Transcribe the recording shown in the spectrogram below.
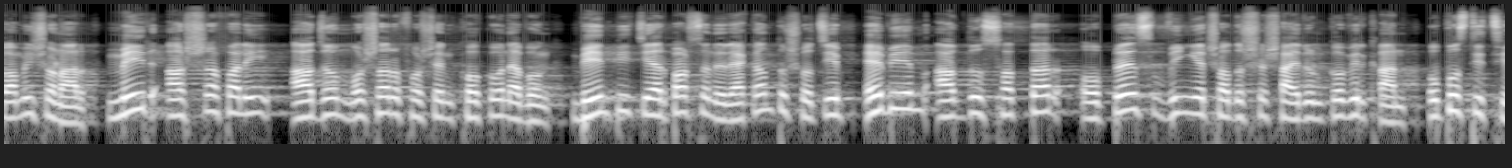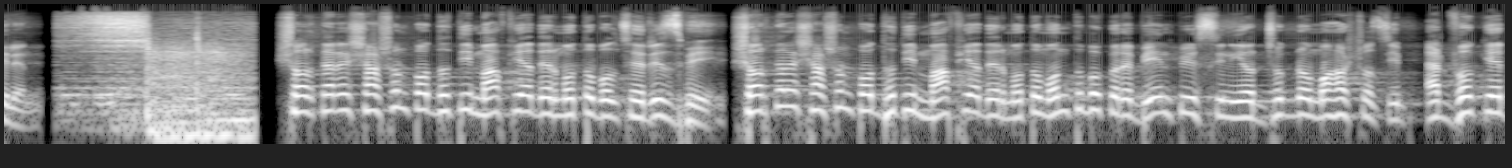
কমিশনার, মীর আশরাফ আলী, আজম মোশারফ হোসেন খোকন এবং বিএনপি চেয়ারপারসনের একান্ত সচিব A B M Abdul Sattar ও প্রেস উইংয়ের সদস্য সাইরুল কবির খান উপস্থিত ছিলেন। সরকারের শাসন পদ্ধতি মাফিয়াদের মতো বলছে রিজভি। সরকারের শাসন পদ্ধতি মাফিয়াদের মতো মন্তব্য করে বিএনপির সিনিয়র যুগ্ম মহাসচিব অ্যাডভোকেট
